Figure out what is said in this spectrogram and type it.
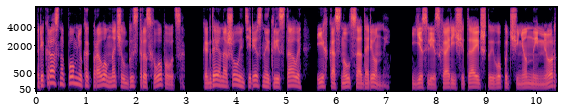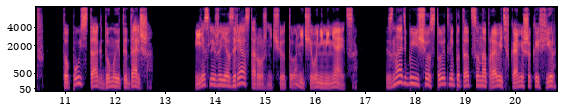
Прекрасно помню, как пролом начал быстро схлопываться, когда я нашел интересные кристаллы, их коснулся одаренный. Если Исхари считает, что его подчиненный мертв, то пусть так думает и дальше. Если же я зря осторожничаю, то ничего не меняется. Знать бы еще, стоит ли пытаться направить в камешек эфир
